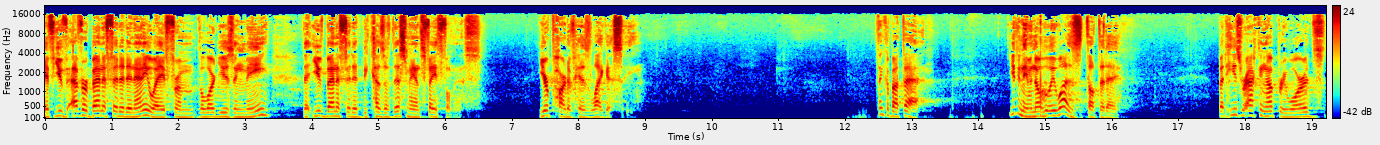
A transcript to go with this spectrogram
if you've ever benefited in any way from the Lord using me, that you've benefited because of this man's faithfulness. You're part of his legacy. Think about that. You didn't even know who he was till today. But he's racking up rewards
